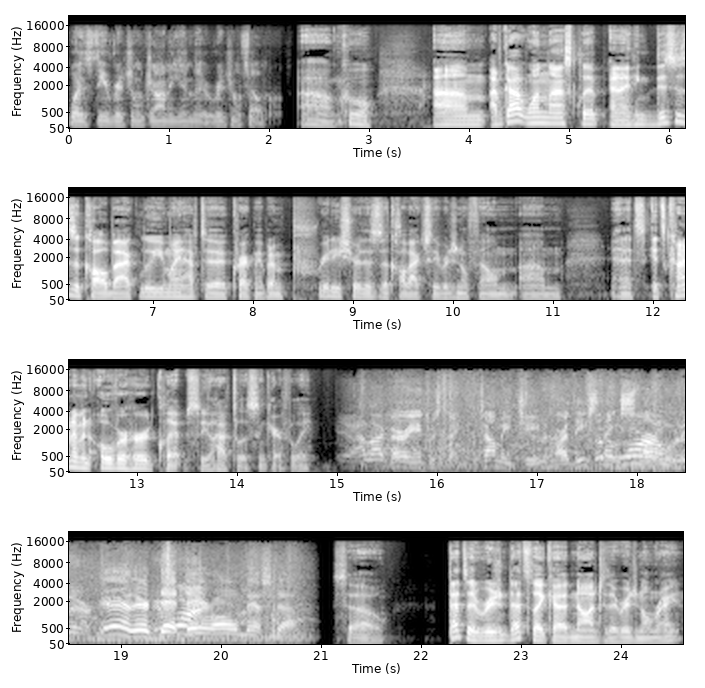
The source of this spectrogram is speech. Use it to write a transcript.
was the original Johnny in the original film. Oh, cool. Um, I've got one last clip, and I think this is a callback. Lou, you might have to correct me, but I'm pretty sure this is a callback to the original film. Um, and it's it's kind of an overheard clip, so you'll have to listen carefully. Very interesting. Tell me, Chief, are these things slow moving? Yeah, they're dead. They're all messed up. So that's a origin. That's like a nod to the original, right?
